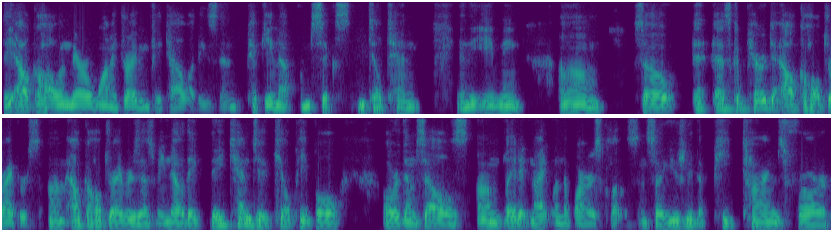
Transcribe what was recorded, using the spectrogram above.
the alcohol and marijuana driving fatalities then picking up from six until 10 in the evening. Um, so as compared to alcohol drivers, um, alcohol drivers, as we know, they, they tend to kill people or themselves um, late at night when the bar is closed. And so usually the peak times for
